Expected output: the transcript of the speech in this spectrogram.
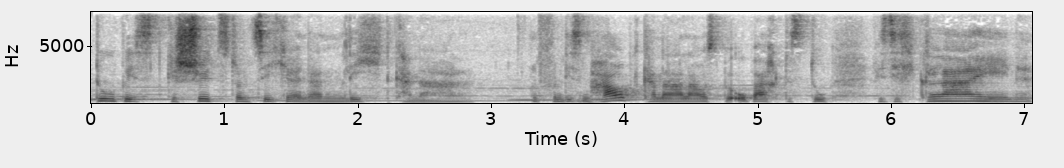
Du bist geschützt und sicher in deinem Lichtkanal. Und von diesem Hauptkanal aus beobachtest du, wie sich kleine,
